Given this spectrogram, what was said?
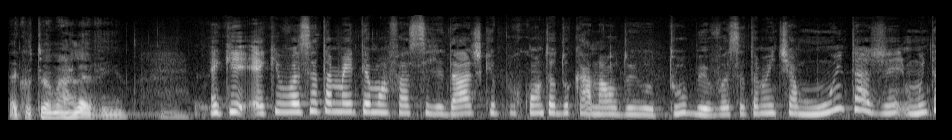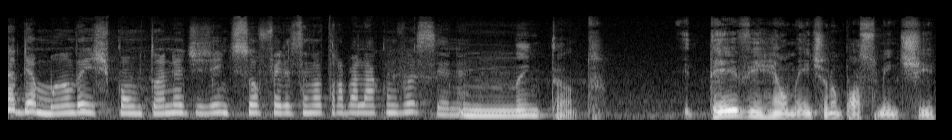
É que o teu é mais levinho. É que, é que você também tem uma facilidade que por conta do canal do YouTube, você também tinha muita gente, muita demanda espontânea de gente se oferecendo a trabalhar com você, né? Nem tanto. E teve realmente, eu não posso mentir,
